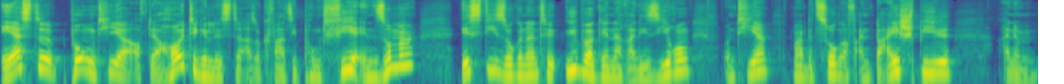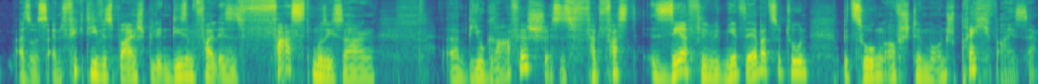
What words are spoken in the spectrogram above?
erste Punkt hier auf der heutigen Liste, also quasi Punkt 4 in Summe, ist die sogenannte Übergeneralisierung. Und hier mal bezogen auf ein Beispiel, einem, also ist ein fiktives Beispiel. In diesem Fall ist es fast, muss ich sagen, äh, biografisch. Es ist, hat fast sehr viel mit mir selber zu tun, bezogen auf Stimme und Sprechweise.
